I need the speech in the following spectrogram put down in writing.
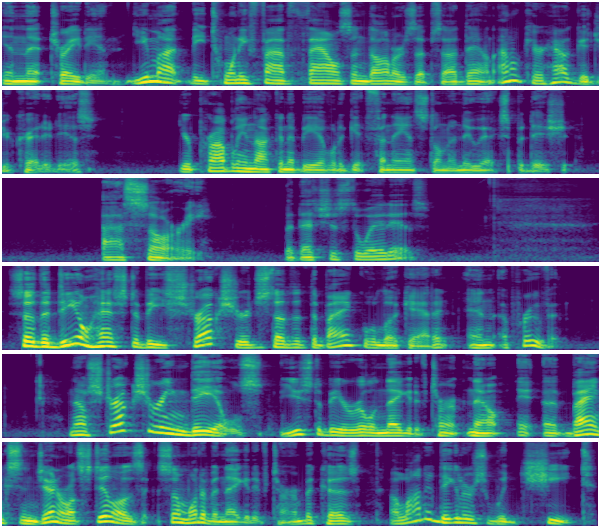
in that trade in. You might be $25,000 upside down. I don't care how good your credit is. You're probably not going to be able to get financed on a new expedition. I'm sorry, but that's just the way it is. So the deal has to be structured so that the bank will look at it and approve it. Now, structuring deals used to be a real negative term. Now, uh, banks in general, it still is somewhat of a negative term because a lot of dealers would cheat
